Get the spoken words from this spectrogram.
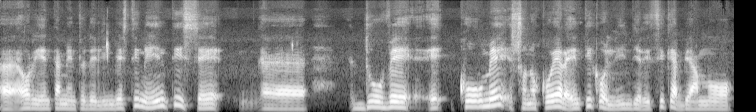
eh, orientamento degli investimenti, se eh, dove e come sono coerenti con gli indirizzi che abbiamo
